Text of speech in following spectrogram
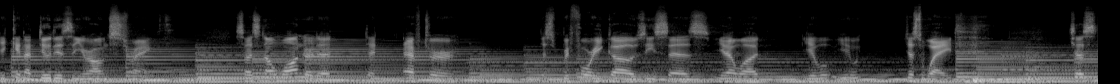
you cannot do this in your own strength. So it's no wonder that that after just before he goes, he says, "You know what? You you just wait. just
